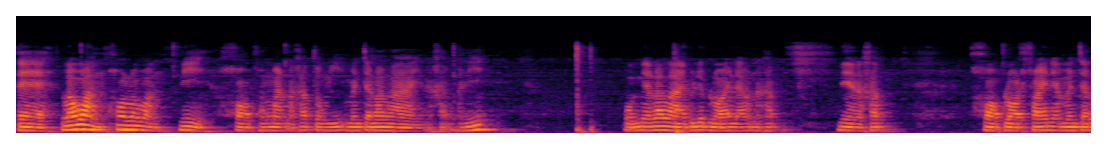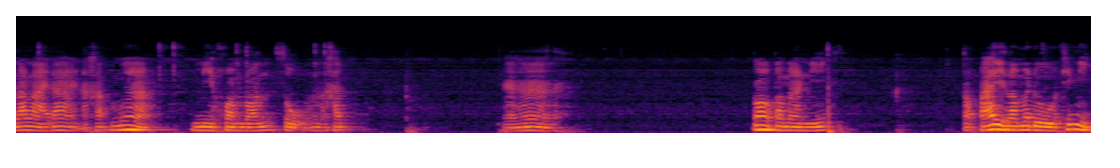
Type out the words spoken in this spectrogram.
แต่ระว่างข้อระว่างนี่ขอบของมันนะครับ ตรงนี้มันจะละลายนะครับ อันนี้ ผมเนี่ยละลายไปเรียบร้อยแล้วนะครับ เนี่ยนะครับ ขอบหลอดไฟเนี่ยมันจะละลายได้นะครับ เมื่อ มีความร้อนสูงนะครับอ่าก็ประมาณนี้ ต่อไปเรามาดูเทคนิค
